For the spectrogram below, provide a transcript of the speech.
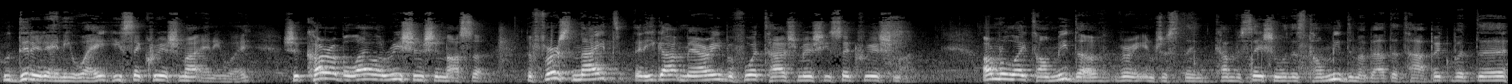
who did it anyway. He said kriya shema anyway. Shekara b'layla rishon shenasa. The first night that he got married before tashmish, he said kriya shema. Amrulai Talmidav, very interesting conversation with his Talmidim about the topic, but uh,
